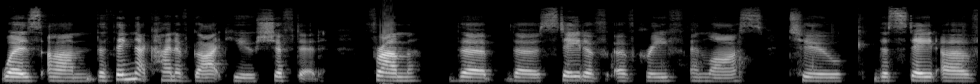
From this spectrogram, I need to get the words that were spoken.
was um, the thing that kind of got you shifted from the the state of, of grief and loss to the state of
